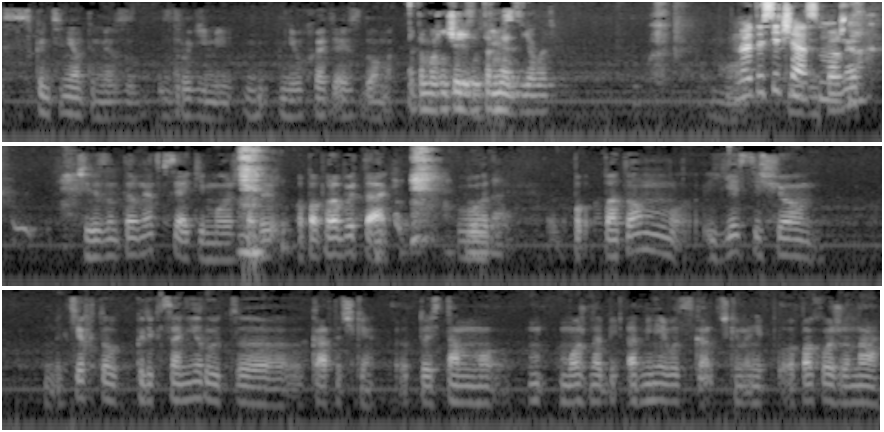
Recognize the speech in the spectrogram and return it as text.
с континентами, с, с другими, не уходя из дома. Это можно через интернет Есть... сделать. Ну, Но это сейчас интернет, можно. Через интернет всякий может. Попробуй так. Вот. Потом есть еще тех, кто коллекционирует э, карточки. То есть там можно обмениваться карточками, они похожи на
